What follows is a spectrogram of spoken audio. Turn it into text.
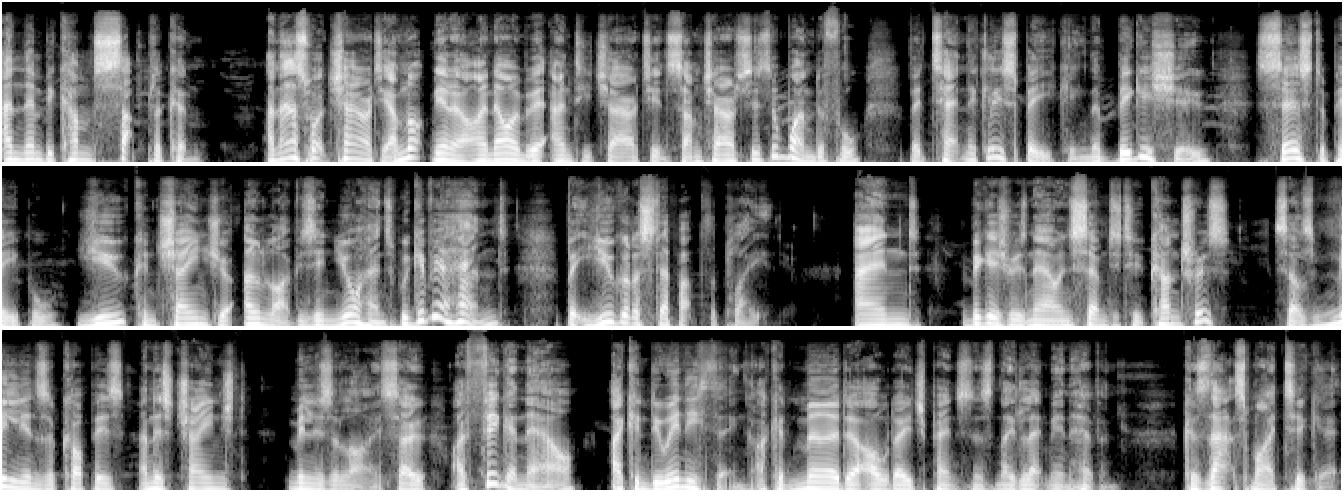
and then become supplicant. And that's what charity. I'm not, you know, I know I'm a bit anti-charity, and some charities are wonderful, but technically speaking, the big issue says to people, you can change your own life. It's in your hands. We give you a hand, but you've got to step up to the plate. And the big issue is now in 72 countries, sells millions of copies, and has changed millions of lives. So I figure now I can do anything. I could murder old age pensioners, and they'd let me in heaven because that's my ticket.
